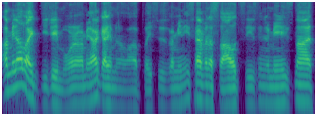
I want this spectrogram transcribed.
I, I mean, I like DJ Moore. I mean, I got him in a lot of places. I mean, he's having a solid season. I mean, he's not.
